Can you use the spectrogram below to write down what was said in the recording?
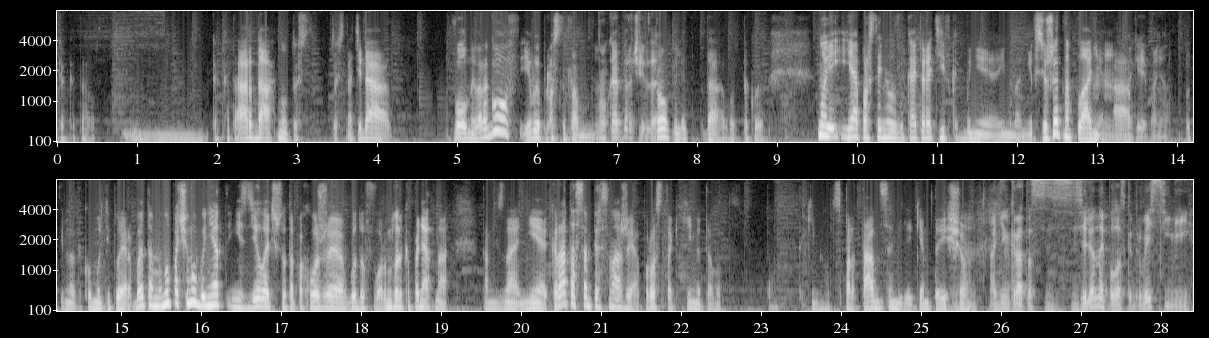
как это, как это, орда, ну, то есть, то есть на тебя волны врагов, и вы просто там... Ну, кооператив, да. Или, да, вот такой. Ну, я, я просто имел в виду кооператив, как бы не именно не в сюжетном плане, mm-hmm, а okay, понял. вот именно такой мультиплеер. Поэтому, ну, почему бы нет не сделать что-то похожее в God of War? Ну, только понятно, там, не знаю, не Кратосом персонажей, а просто какими-то вот там, такими вот спартанцами или кем-то еще. Mm-hmm. Один Кратос с зеленой полоской, другой с синей.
